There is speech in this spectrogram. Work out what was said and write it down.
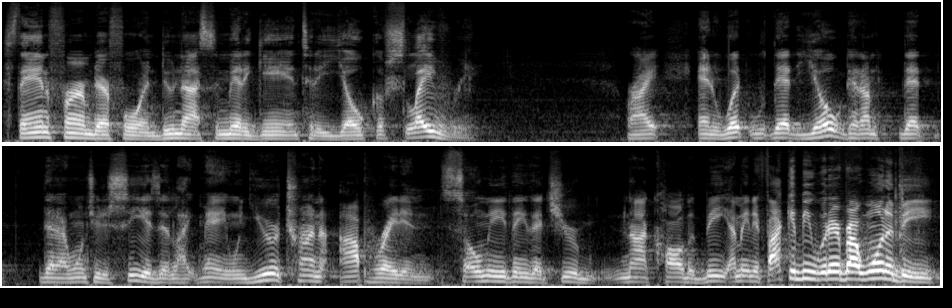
Stand firm, therefore, and do not submit again to the yoke of slavery." Right? And what that yoke that I'm that that I want you to see is that like, man, when you're trying to operate in so many things that you're not called to be. I mean, if I could be whatever I want to be,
